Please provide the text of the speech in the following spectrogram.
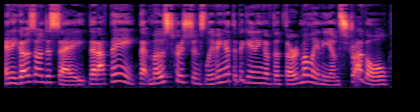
And he goes on to say that I think that most Christians living at the beginning of the third millennium struggle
